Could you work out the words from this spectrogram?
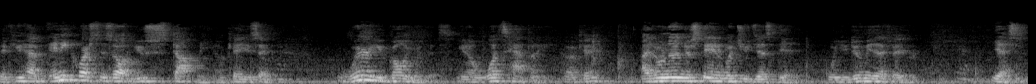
if you have any questions at all, you stop me, okay? You say, where are you going with this? You know, what's happening, okay? I don't understand what you just did. Will you do me that favor? Yes.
